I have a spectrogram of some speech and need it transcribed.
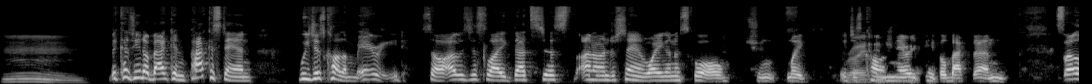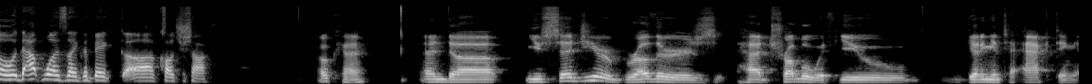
Mm. Because you know, back in Pakistan, we just call them married. So I was just like, that's just I don't understand why you're going to school. Shouldn't like we just right. call them married people back then. So that was like the big uh, culture shock. Okay, and uh, you said your brothers had trouble with you getting into acting.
